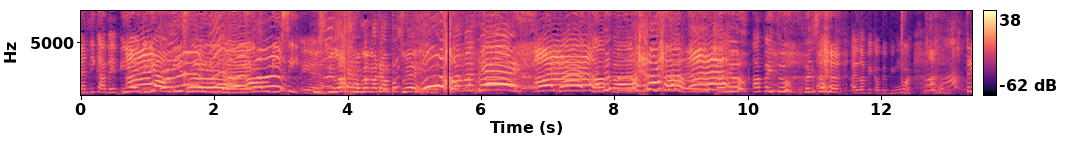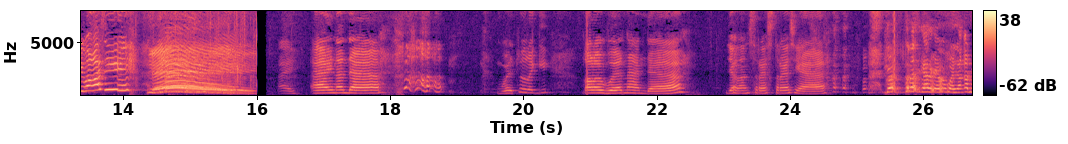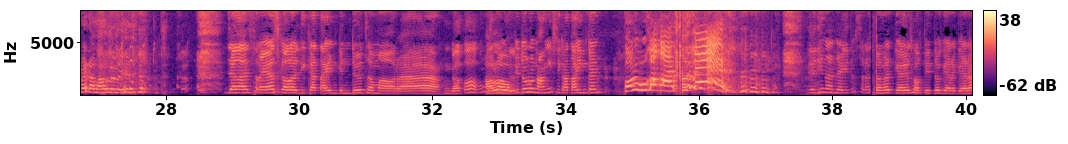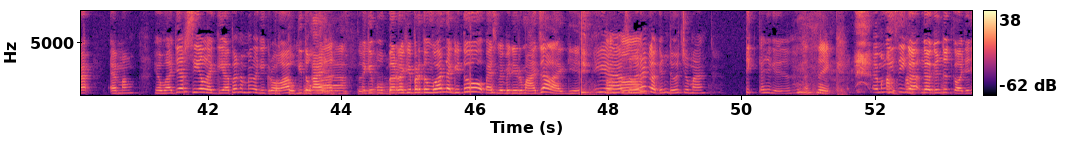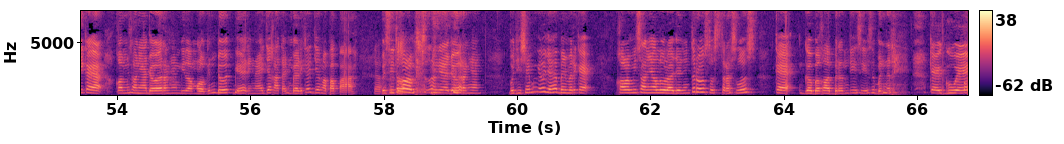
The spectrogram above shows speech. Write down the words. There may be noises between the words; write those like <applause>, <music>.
ganti KBB. Iya, jadi audisi gitu guys. Audisi. Iya. Bismillah semoga gak dapet gue. Jangan deh. Oh my god, apa? Aduh, apa itu? Barusan. I love you KBB. Terima kasih. Yeay. Hai, hai Nanda. <laughs> buat lu lagi. Kalau buat Nanda, jangan stres-stres ya. Gue stres karena kebanyakan main sama lu gitu. Jangan stres kalau dikatain gendut sama orang. Enggak kok, aku Halo, waktu itu lu nangis dikatain kan? Kok lu buka kartu sih? <laughs> Jadi Nanda itu stres banget guys waktu itu gara-gara emang ya wajar sih lagi apa namanya lagi grow up gitu kan. gitu lagi ya. puber Lagi pertumbuhan udah gitu PSBB di rumah aja lagi. Iya, <laughs> sebenarnya nggak gendut, cuman tik aja gitu. Asik. <laughs> Emang isi nggak nggak gendut kok. Jadi kayak kalau misalnya ada orang yang bilang lo gendut, biarin aja katain balik aja nggak apa-apa. Ya, itu kalau misalnya ada orang yang body shaming ya udah bener-bener kayak kalau misalnya lu ladenin terus terus stres lu kayak gak bakal berhenti sih sebenarnya <laughs> kayak gue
